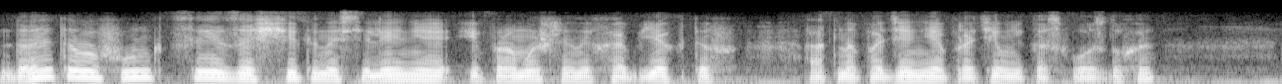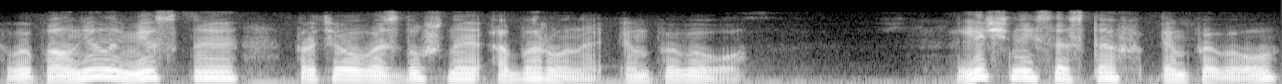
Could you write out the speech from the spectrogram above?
До этого функции защиты населения и промышленных объектов от нападения противника с воздуха выполняла местная противовоздушная оборона МПВО. Личный состав МПВО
